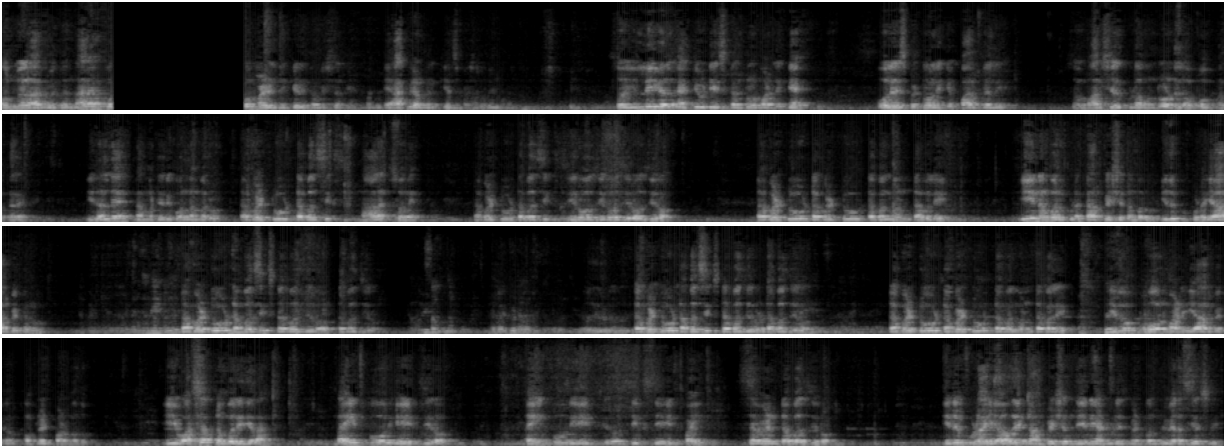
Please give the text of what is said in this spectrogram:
ಅವನ ಮೇಲೆ ಹಾಕ್ಬೇಕು. ನಾನೇ ಫೋನ್ ಮಾಡಿದ್ದೀನಿ, ಕೇಳಿ ಕಮಿಷನರ್ ಹಾಕ್ರಿ ಅವ್ರ ಮೇಲೆ case first so illegal activities control ಮಾಡಲಿಕ್ಕೆ ಪೊಲೀಸ್ ಪೆಟ್ರೋಲಿಂಗ್ ಪಾರ್ಕ್ ಅಲ್ಲಿ ಸೊ ಮಾರ್ಷಲ್ ಕೂಡ ಒಂದು ರೌಂಡ್ ಎಲ್ಲ ಹೋಗಿ ಬರ್ತಾರೆ ಇದಲ್ಲದೆ ನಮ್ಮ telephone number double two double six ನಾಲ್ಕು ಸೊನ್ನೆ double two double six zero zero zero zero double two double two double one double eight ಈ ನಂಬರ್ ಕೂಡ ಕಾರ್ಪೊರೇಷನ್ ನಂಬರ್. ಇದಕ್ಕೂ ಕೂಡ ಯಾರು ಬೇಕಾದ್ರೂ double two double six double zero double zero double two double six double zero double zero double two double two double one double eight ಇದು phone ಮಾಡಿ ಯಾರು ಬೇಕಾದ್ರೂ ಕಂಪ್ಲೇಂಟ್ ಮಾಡಬಹುದು ಈ ವಾಟ್ಸ್ಆಪ್ ನಂಬರ್ ಇದೆಯಲ್ಲ? Nine four eight zero nine four eight zero six eight five seven double zero ಇದು ಕೂಡ ಯಾವುದೇ ಕಾರ್ಪೊರೇಷನ್ ಏನೇ ಅಡ್ವರ್ಟೈಸ್ಮೆಂಟ್ ಬಂತು ಇವೆಲ್ಲ ಸೇರಿಸ್ರಿ.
